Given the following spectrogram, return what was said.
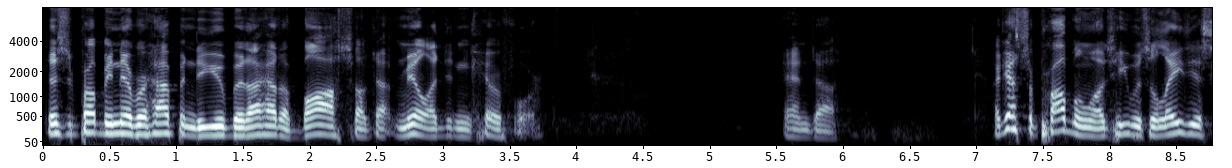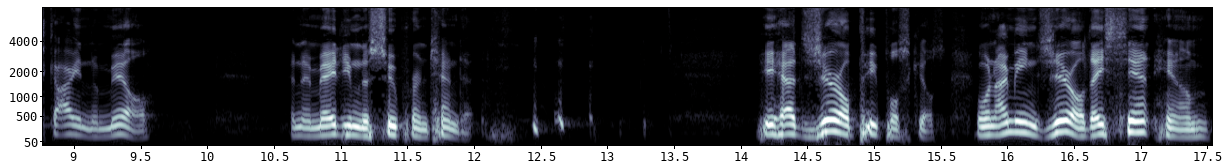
This has probably never happened to you, but I had a boss at that mill I didn't care for. And uh, I guess the problem was he was the laziest guy in the mill, and they made him the superintendent. he had zero people skills. When I mean zero, they sent him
